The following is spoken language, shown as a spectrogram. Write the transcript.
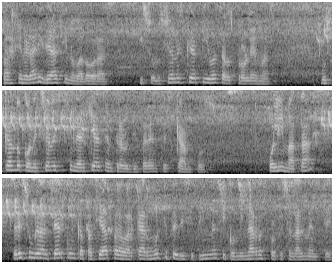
para generar ideas innovadoras y soluciones creativas a los problemas, buscando conexiones y sinergias entre los diferentes campos. Polímata, eres un gran ser con capacidad para abarcar múltiples disciplinas y combinarlas profesionalmente,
